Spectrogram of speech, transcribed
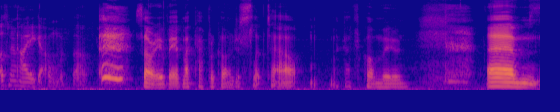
us know how you get on with that Sorry, a bit of my Capricorn just slipped out. My Capricorn moon. Um.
